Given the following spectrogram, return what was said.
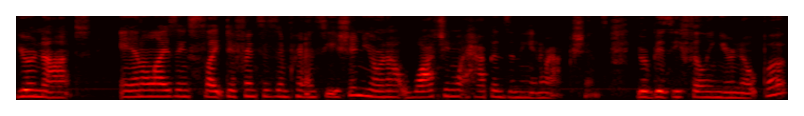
You're not analyzing slight differences in pronunciation. You're not watching what happens in the interactions. You're busy filling your notebook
